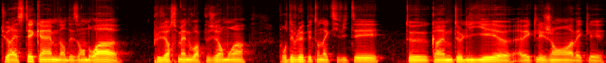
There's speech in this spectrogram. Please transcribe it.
tu restais quand même dans des endroits euh, plusieurs semaines, voire plusieurs mois, pour développer ton activité, te, quand même te lier avec les gens, avec les,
